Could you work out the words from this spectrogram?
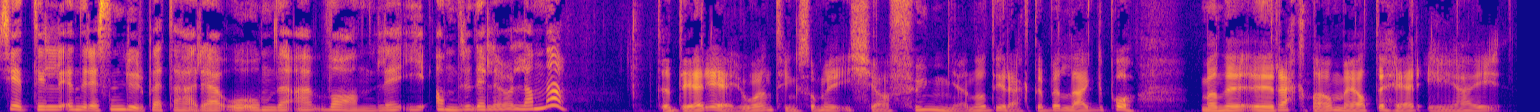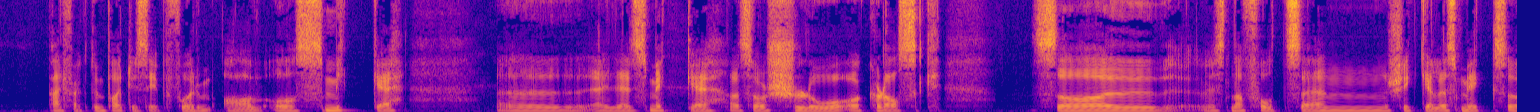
Kjetil Endresen lurer på dette her, og om det er vanlig i andre deler av landet. Det der er jo en ting som vi ikke har funnet noe direkte belegg på. Men jeg regner jo med at det her er ei perfektum particip-form av å smikke. eh, Eller smykke, altså slå og klask. Så eh, hvis en har fått seg en skikkelig smikk, så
